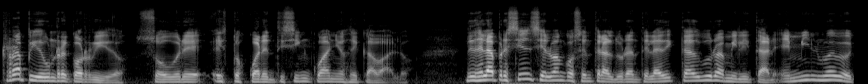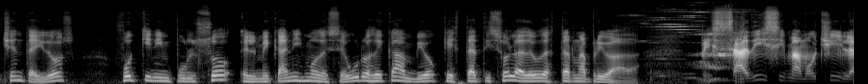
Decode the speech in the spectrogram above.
Rápido un recorrido sobre estos 45 años de Caballo. Desde la presidencia del Banco Central durante la dictadura militar en 1982, fue quien impulsó el mecanismo de seguros de cambio que estatizó la deuda externa privada. Pesadísima mochila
